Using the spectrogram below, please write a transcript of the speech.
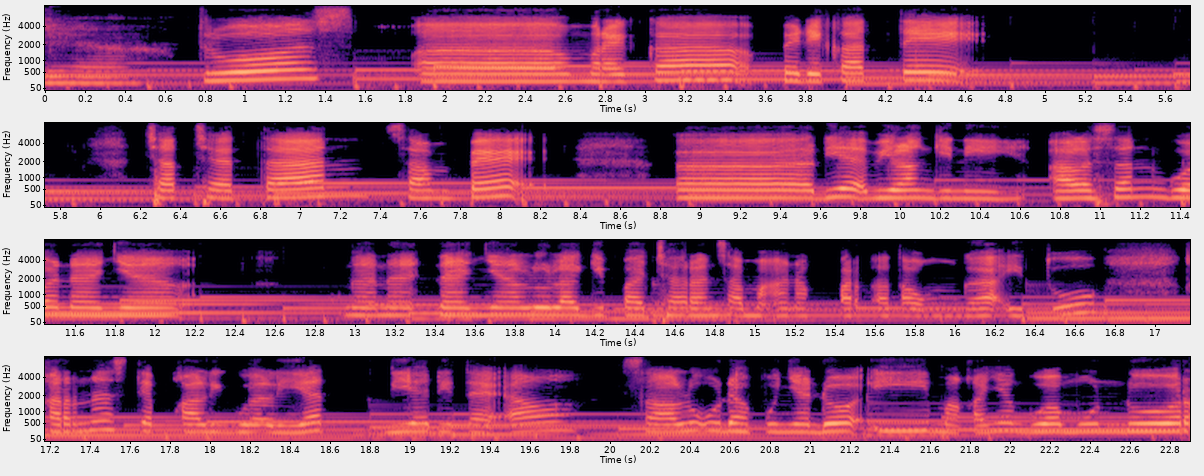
Iya. Yeah. Terus uh, mereka PDKT chat-chatan sampai uh, dia bilang gini alasan gue nanya nanya, nanya lu lagi pacaran sama anak part atau enggak itu karena setiap kali gue lihat dia di TL selalu udah punya doi makanya gue mundur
